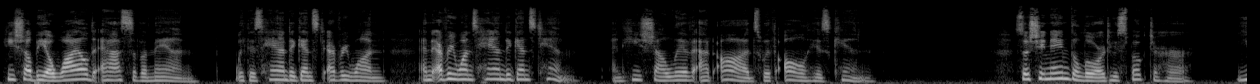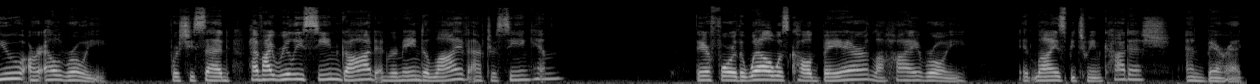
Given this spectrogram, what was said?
He shall be a wild ass of a man, with his hand against every one, and every one's hand against him, and he shall live at odds with all his kin. So she named the Lord who spoke to her, you are El Roi. For she said, Have I really seen God and remained alive after seeing him? Therefore the well was called Be'er Lahai Roi. It lies between Kadesh and Bered.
